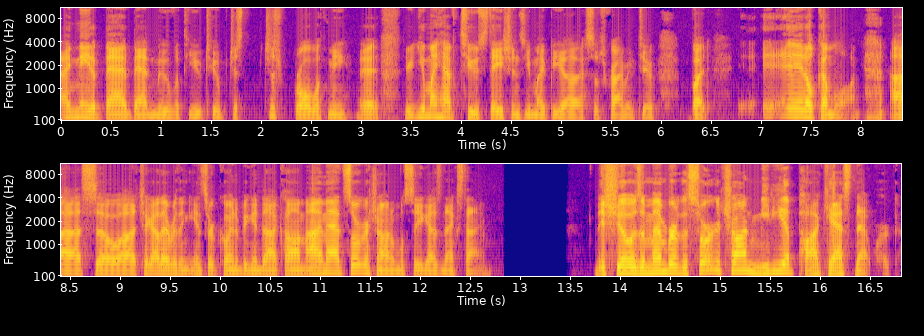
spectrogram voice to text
I made a bad, bad move with YouTube. Just just roll with me. Uh, you might have two stations you might be uh, subscribing to, but it'll come along. Uh, so uh, check out everything. InsertCoinToBegin.com. I'm at Sorgatron, we'll see you guys next time. This show is a member of the Sorgatron Media Podcast Network.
